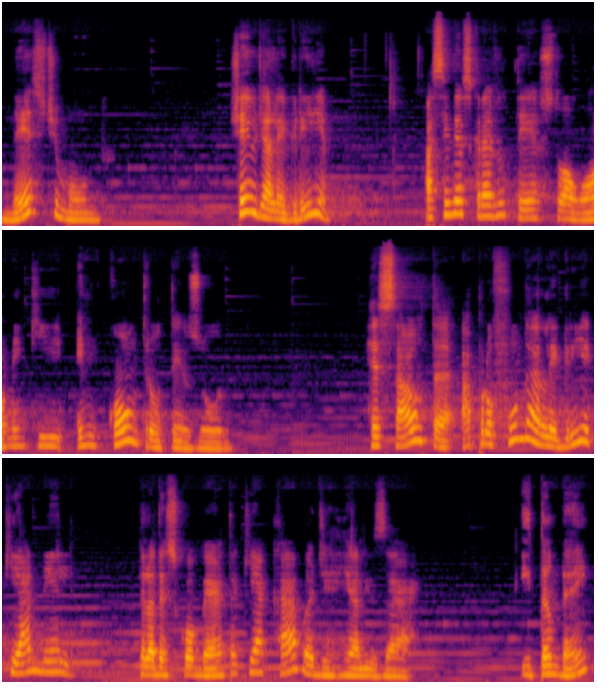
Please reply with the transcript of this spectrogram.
neste mundo. Cheio de alegria, assim descreve o texto ao homem que encontra o tesouro. Ressalta a profunda alegria que há nele pela descoberta que acaba de realizar e também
